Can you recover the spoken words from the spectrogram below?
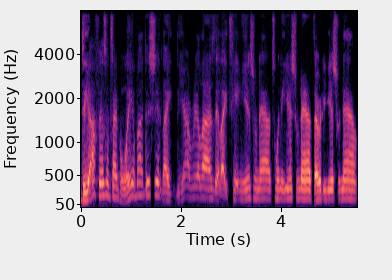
"Do y'all feel some type of way about this shit? Like, do y'all realize that like 10 years from now, 20 years from now, 30 years from now,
